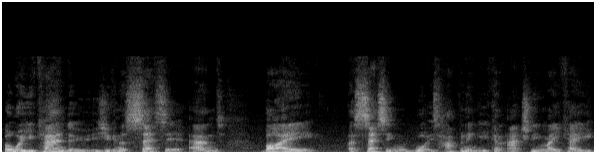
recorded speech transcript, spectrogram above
But what you can do is you can assess it, and by assessing what is happening, you can actually make a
